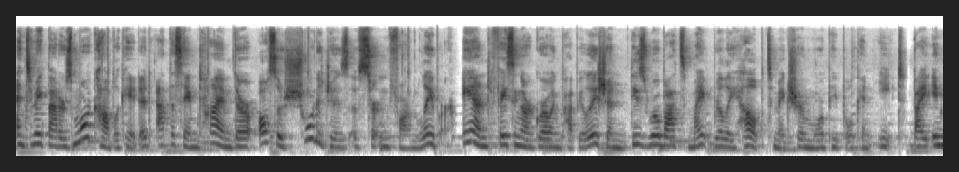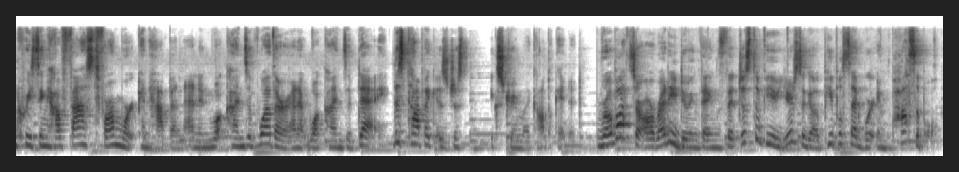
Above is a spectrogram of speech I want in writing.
And to make matters more complicated, at the same time, there are also shortages of certain farm labor. And facing our growing population, these robots might really help to make sure more people can eat by increasing how fast farm work can happen and in what kinds of weather and at what kinds of day. This topic is just extremely complicated. Robots are already doing things that just a few years ago people said were impossible,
